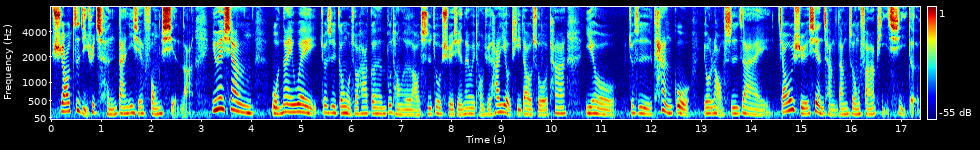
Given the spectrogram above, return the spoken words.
需要自己去承担一些风险啦，因为像。我那一位就是跟我说，他跟不同的老师做学习的那位同学，他也有提到说，他也有就是看过有老师在教学现场当中发脾气的，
